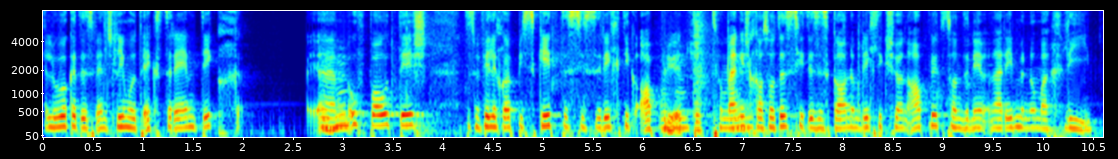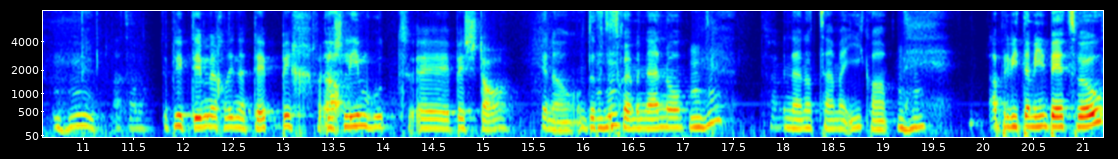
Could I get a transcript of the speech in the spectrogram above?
schauen, dass, wenn die Schleimhaut extrem dick, ähm, aufgebaut ist, dass man vielleicht etwas gibt, dass es richtig abblutet. Und manchmal kann es auch das sein, dass es gar nicht richtig schön abblutet, sondern immer nur klein. Also, Da bleibt immer ein kleiner Teppich, eine Ja. Schleimhaut äh, bestehen. Genau, und auf das können wir dann noch, können wir dann noch zusammen eingehen. Aber Vitamin B12,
